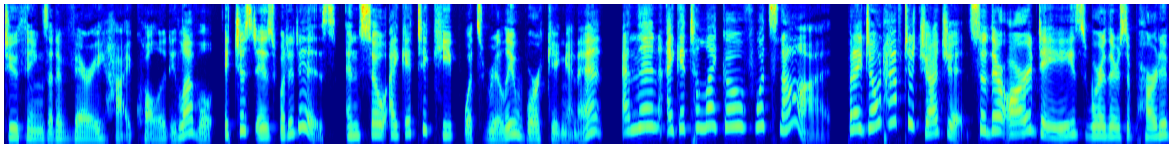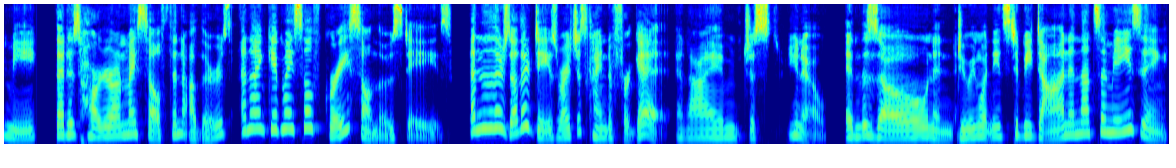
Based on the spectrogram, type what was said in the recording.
do things at a very high quality level. It just is what it is. And so I get to keep what's really working in it. And then I get to let go of what's not. But I don't have to judge it. So there are days where there's a part of me that is harder on myself than others. And I give myself grace on those days. And then there's other days where I just kind of forget and I'm just, you know, in the zone and doing what needs to be done. And that's amazing.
